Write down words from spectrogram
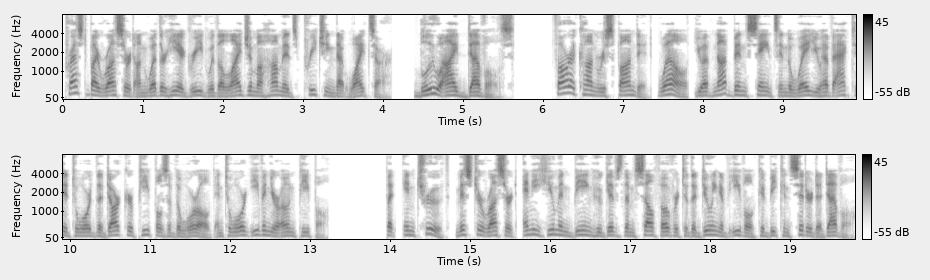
Pressed by Russert on whether he agreed with Elijah Muhammad's preaching that whites are blue-eyed devils, Farrakhan responded, Well, you have not been saints in the way you have acted toward the darker peoples of the world and toward even your own people. But, in truth, Mr. Russert, any human being who gives themselves over to the doing of evil could be considered a devil.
